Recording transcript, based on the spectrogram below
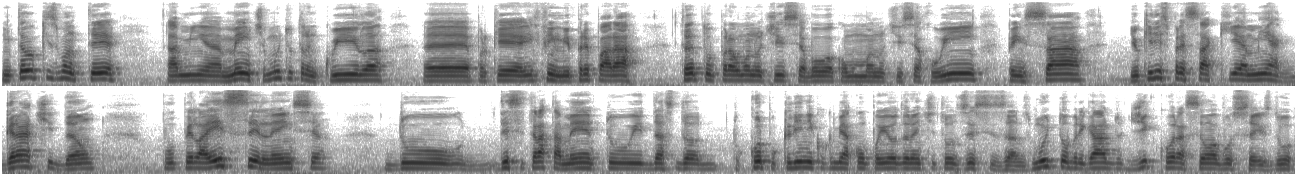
Então eu quis manter a minha mente muito tranquila, é, porque, enfim, me preparar tanto para uma notícia boa como uma notícia ruim, pensar. Eu queria expressar aqui a minha gratidão por, pela excelência do, desse tratamento e das, do, do corpo clínico que me acompanhou durante todos esses anos. Muito obrigado de coração a vocês do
